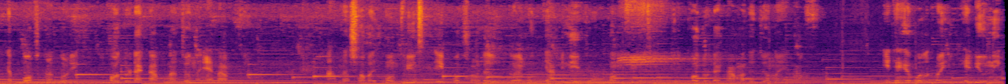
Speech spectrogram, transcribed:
একটা প্রশ্ন করি, কত টাকা আপনার জন্য এনাফ আমরা সবাই কনফিউজ এই প্রশ্নটার উত্তর এবং কি আমি নিজেও কনফিউজ কত টাকা আমাদের জন্য এনাফ এটাকে বলা হয় হেডিওনিক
